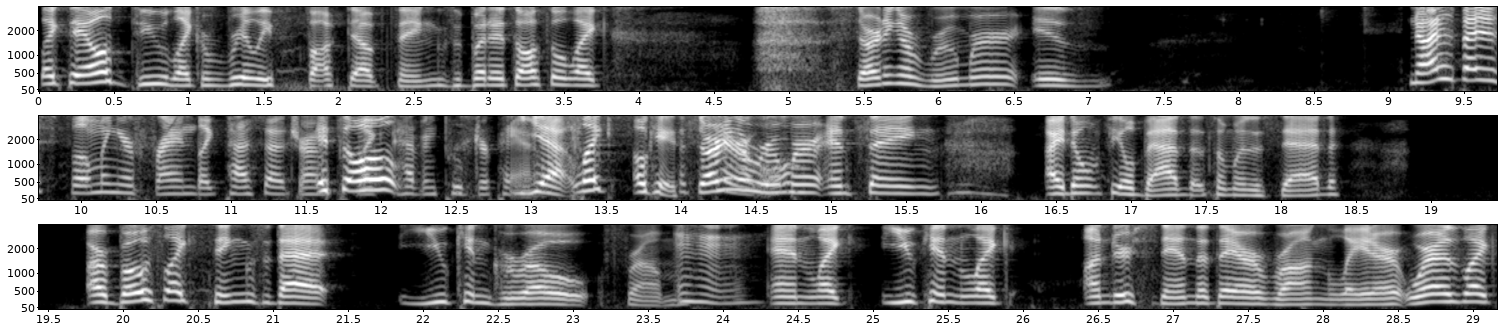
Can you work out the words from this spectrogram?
Like they all do like really fucked up things, but it's also like starting a rumor is Not as bad as filming your friend like passed out drunk. It's like, all- having pooped her pants. yeah, like okay, That's starting terrible. a rumor and saying I don't feel bad that someone is dead are both like things that you can grow from. Mhm. and like you can like understand that they are wrong later whereas like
